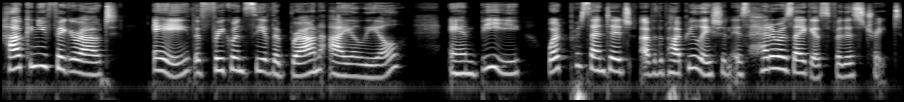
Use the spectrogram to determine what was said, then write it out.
How can you figure out A, the frequency of the brown eye allele, and B, what percentage of the population is heterozygous for this trait?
